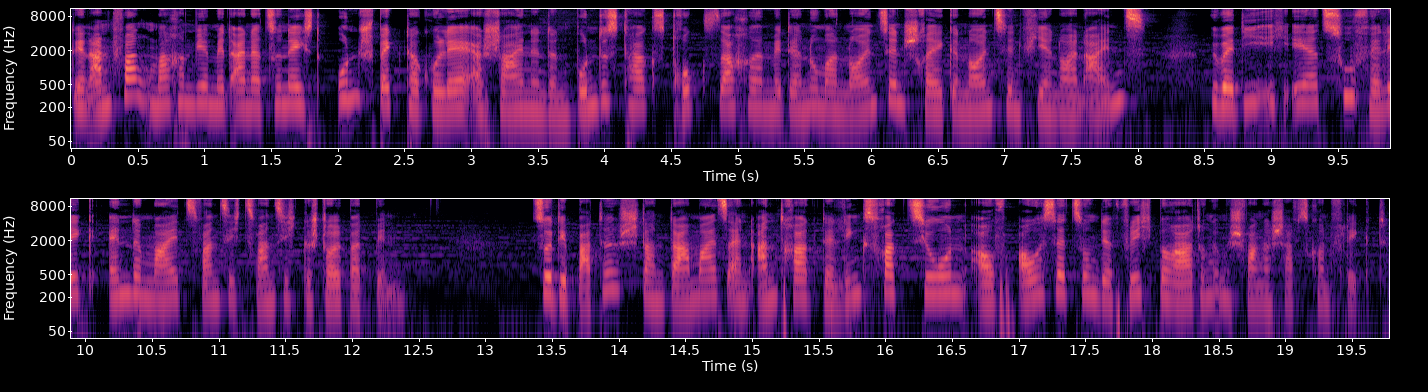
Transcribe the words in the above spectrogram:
Den Anfang machen wir mit einer zunächst unspektakulär erscheinenden Bundestagsdrucksache mit der Nummer 19-19491 über die ich eher zufällig Ende Mai 2020 gestolpert bin. Zur Debatte stand damals ein Antrag der Linksfraktion auf Aussetzung der Pflichtberatung im Schwangerschaftskonflikt.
